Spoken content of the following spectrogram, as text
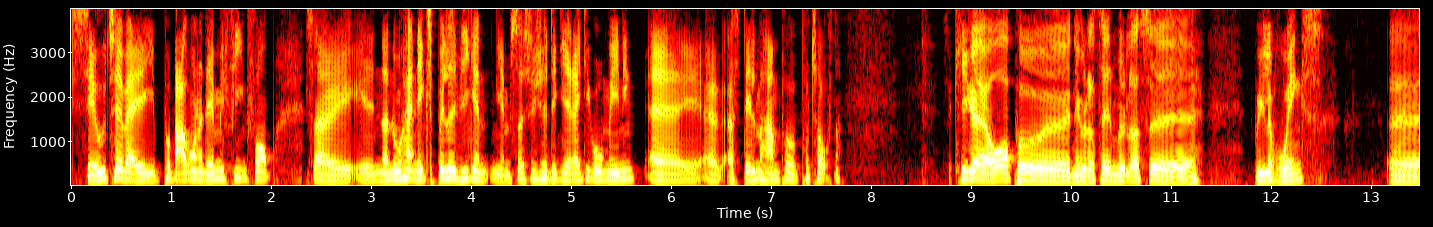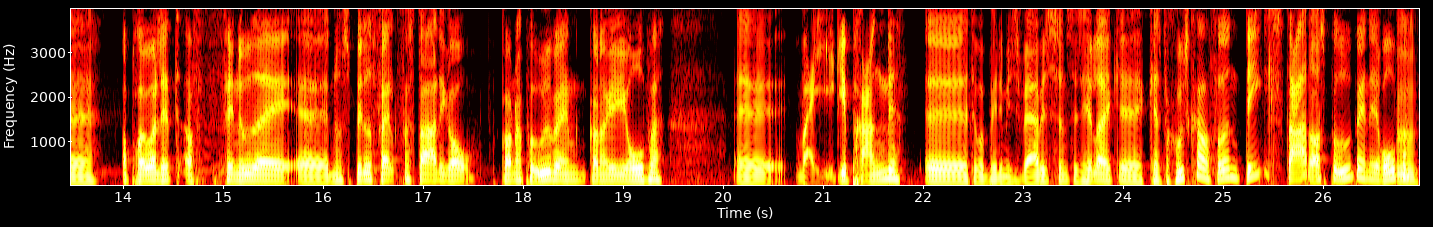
ser ud til at være i, på baggrund af dem i fin form. Så øh, når nu han ikke spillede i weekenden, jamen, så synes jeg, det giver rigtig god mening øh, at, at stille med ham på, på torsdag. Så kigger jeg over på øh, Nicolai Sten Møllers øh, Wheel of Wings, øh, og prøver lidt at finde ud af, øh, nu spillede Falk fra start i går, godt nok på udebane, godt nok ikke i Europa, øh, var ikke prangende. Øh, det var Benjamin Verbitz sådan set heller ikke. Øh, Kasper Kusk har fået en del start også på udebane i Europa. Mm.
